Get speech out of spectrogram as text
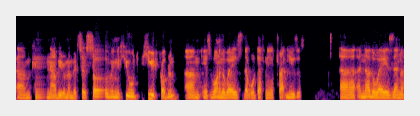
um, can now be remembered. So solving a huge, huge problem um, is one of the ways that will definitely attract users. Uh, another way is then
